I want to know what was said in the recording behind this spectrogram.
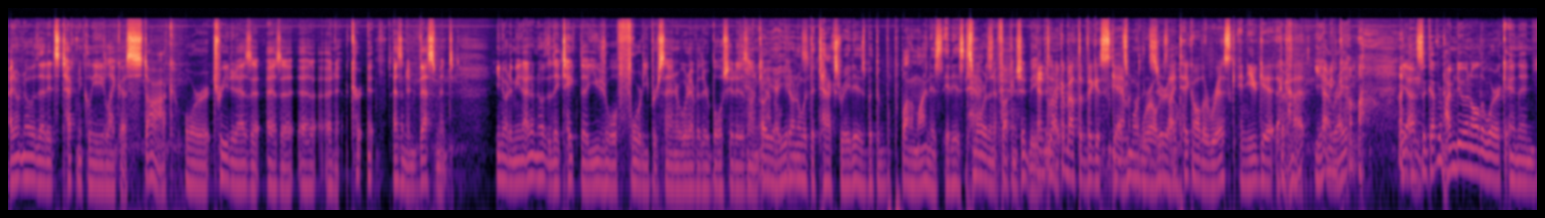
I don't know that it's technically like a stock or treated as a as a, a an as an investment. You know what I mean? I don't know that they take the usual forty percent or whatever their bullshit is on. Oh yeah, capital you don't know what the tax rate is, but the b- bottom line is it is It's more than it fucking should be. And talk about the biggest scam Yeah, in the than world is. I take all the risk and you get a cut. Yeah, I mean, right. Come on. yeah, That's the government. I'm doing all the work, and then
